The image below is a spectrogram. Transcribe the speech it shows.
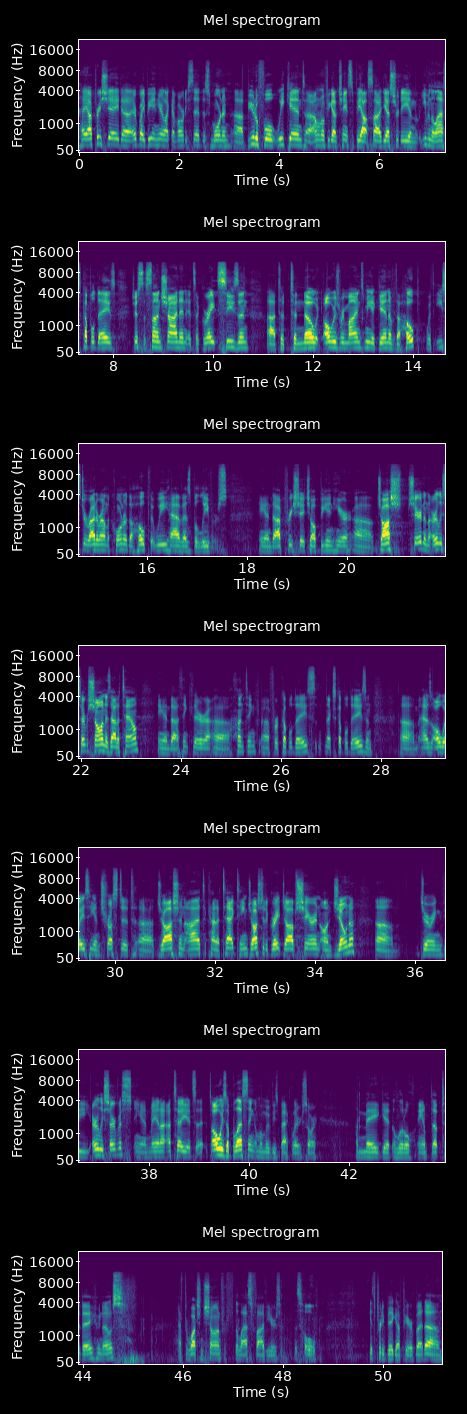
Hey, I appreciate uh, everybody being here, like I've already said this morning. Uh, beautiful weekend. Uh, I don't know if you got a chance to be outside yesterday and even the last couple days, just the sun shining. It's a great season uh, to, to know. It always reminds me again of the hope with Easter right around the corner, the hope that we have as believers. And I appreciate y'all being here. Uh, Josh shared in the early service. Sean is out of town, and uh, I think they're hunting for a couple days, next couple days. And um, as always, he entrusted uh, Josh and I to kind of tag team. Josh did a great job sharing on Jonah um, during the early service, and man, I, I tell you, it's a, it's always a blessing. I'm gonna move these back, Larry. Sorry, I may get a little amped up today. Who knows? After watching Sean for the last five years, this whole gets pretty big up here, but. Um,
